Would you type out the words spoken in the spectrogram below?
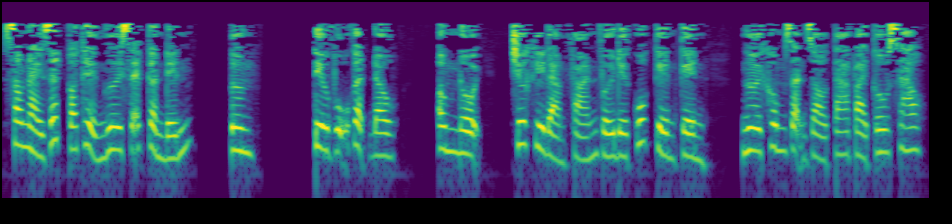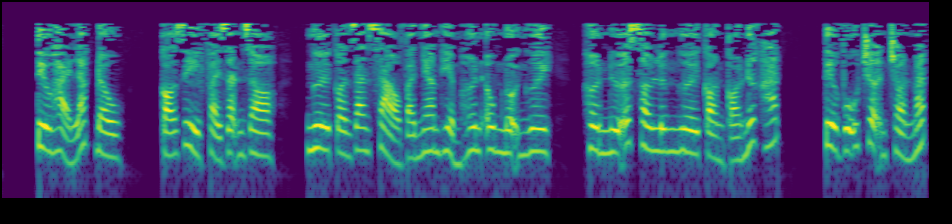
sau này rất có thể ngươi sẽ cần đến. Ừm. Tiêu Vũ gật đầu. Ông nội, trước khi đàm phán với đế quốc kền kền, ngươi không dặn dò ta vài câu sao? Tiêu Hải lắc đầu. Có gì phải dặn dò, ngươi còn gian xảo và nham hiểm hơn ông nội ngươi, hơn nữa sau lưng ngươi còn có nước hát. Tiêu Vũ trợn tròn mắt,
